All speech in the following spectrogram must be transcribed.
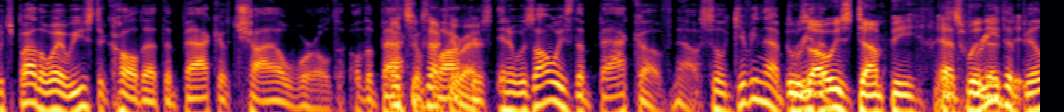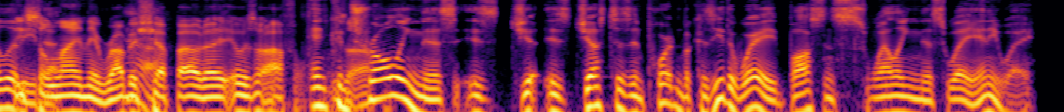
Which, by the way, we used to call that the back of Child World or the back That's of exactly right. and it was always the back of now. So giving that It was always dumpy. That's where breathability, They used to that- line their rubbish yeah. up out. It was awful. and was awful. controlling this is ju- is just as important because either way, Boston's swelling this way anyway.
